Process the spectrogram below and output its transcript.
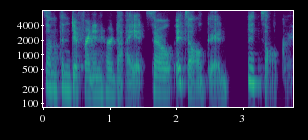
something different in her diet. So it's all good. It's all good.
